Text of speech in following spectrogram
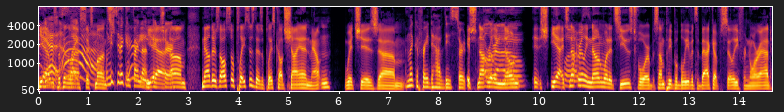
Yeah, it was Yes. within the last six months. Let me see if I can find that yeah. picture. Um, now there's also places. There's a place called Cheyenne Mountain, which is um, I'm like afraid to have these searched. It's not really known. It's, yeah, it's not really known what it's used for, but some people believe it's a backup facility for NORAD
